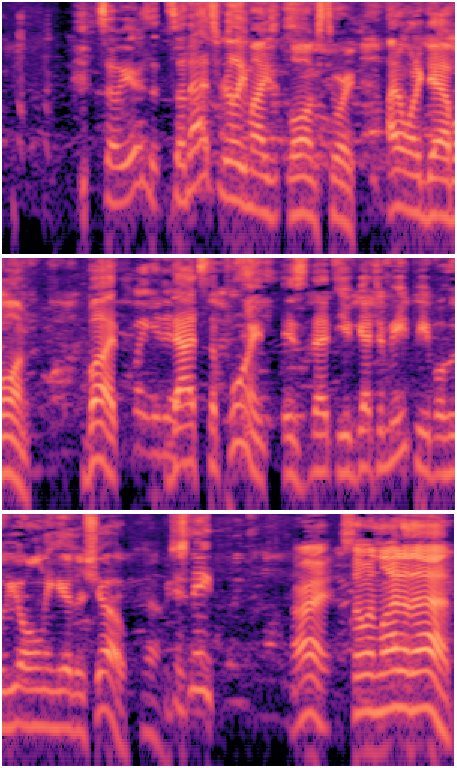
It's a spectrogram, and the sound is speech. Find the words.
so here's it. So that's really my long story. I don't want to gab on, but But that's the point: is that you get to meet people who you only hear the show, Yeah. which is neat. All right. So in light of that,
